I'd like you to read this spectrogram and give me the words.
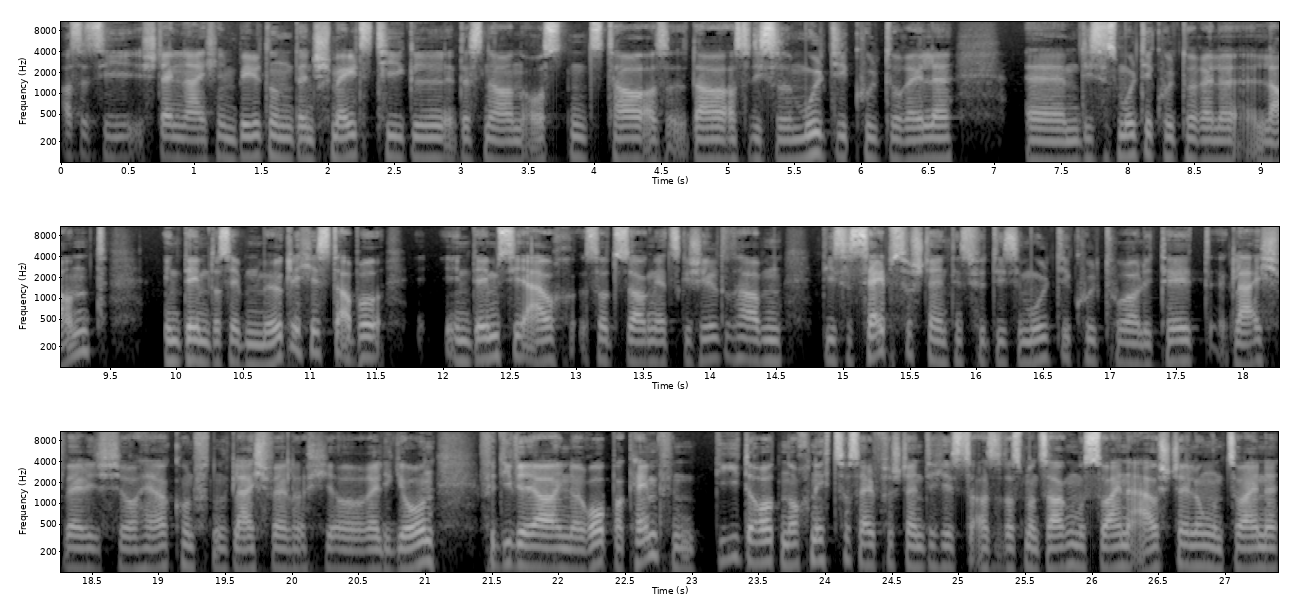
Also Sie stellen eigentlich in Bildern den Schmelztiegel des Nahen Ostens dar, also da, also dieser multikulturelle, ähm, dieses multikulturelle Land, in dem das eben möglich ist, aber indem Sie auch sozusagen jetzt geschildert haben, dieses Selbstverständnis für diese Multikulturalität gleich welcher Herkunft und gleich welcher Religion, für die wir ja in Europa kämpfen, die dort noch nicht so selbstverständlich ist, also dass man sagen muss, so eine Ausstellung und so eine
